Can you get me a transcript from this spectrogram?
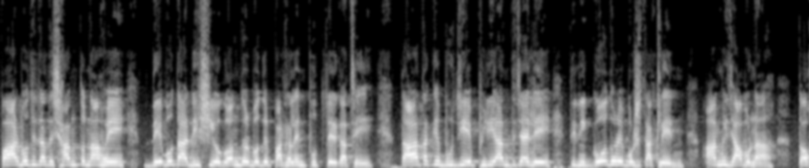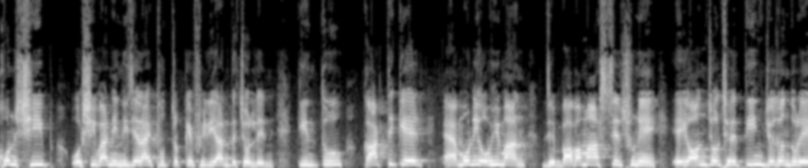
পার্বতী তাতে শান্ত না হয়ে দেবতা, ঋষি ও গন্ধর্বদের পাঠালেন পুত্রের কাছে। তারা তাকে বুঝিয়ে ফিরিয়ে আনতে চাইলে তিনি গো ধরে বসে থাকলেন, আমি যাব না। তখন শিব ও শিবানী নিজেরাই পুত্রকে ফিরিয়ে আনতে চললেন। কিন্তু কার্তিকের এমনই অভিমান যে বাবা মা আসছেন শুনে এই অঞ্চল ছেড়ে তিন যোজন দূরে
